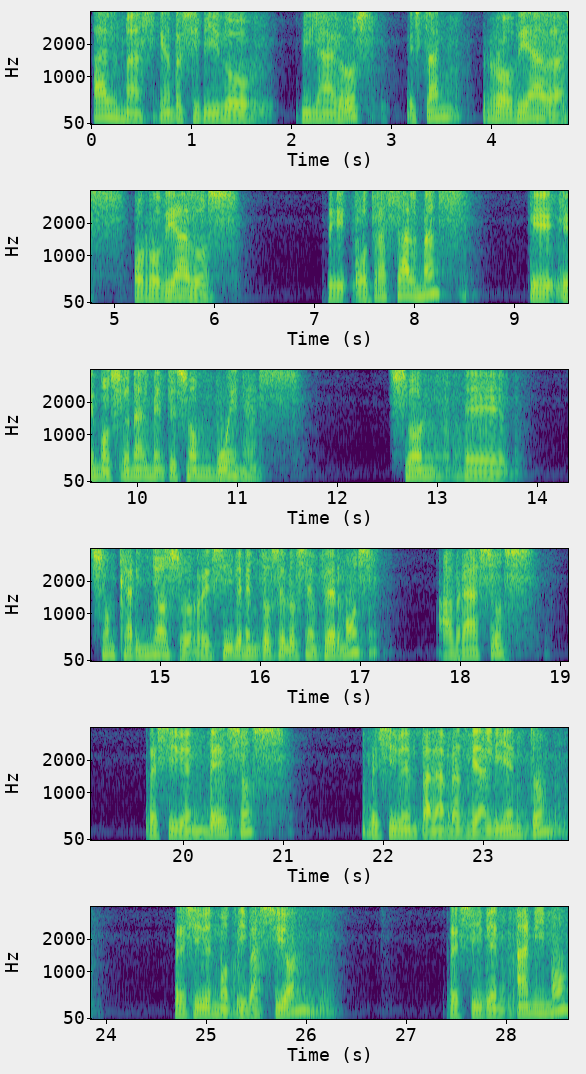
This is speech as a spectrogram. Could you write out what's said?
almas que han recibido milagros están rodeadas o rodeados de otras almas que emocionalmente son buenas, son, eh, son cariñosos, reciben entonces los enfermos abrazos, reciben besos, reciben palabras de aliento, reciben motivación, reciben ánimo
